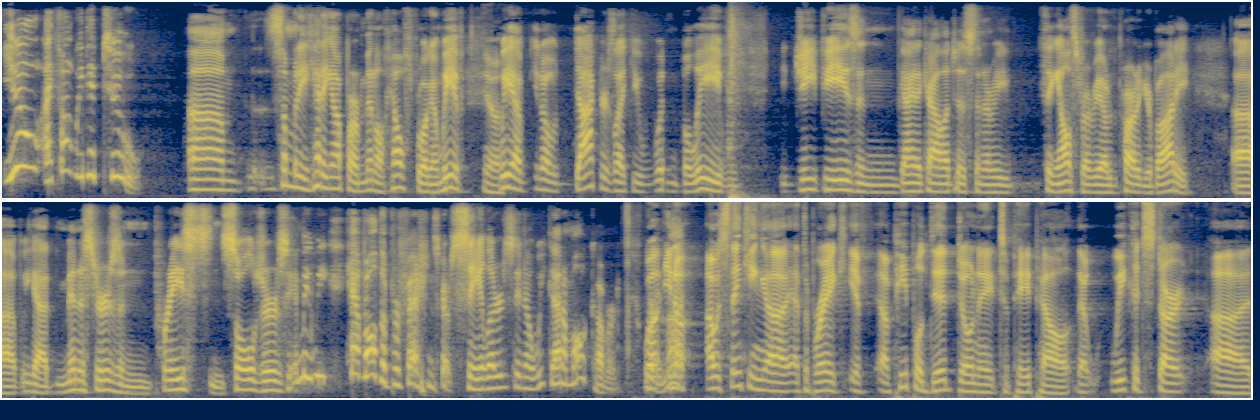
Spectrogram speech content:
You know, I thought we did too. Um, somebody heading up our mental health program. We have Yeah. we have you know doctors like you wouldn't believe, GPs and gynecologists and everything else for every other part of your body. Uh, we got ministers and priests and soldiers. I mean, we have all the professions covered. Sailors, you know, we got them all covered. Well, you know. I was thinking uh, at the break if uh, people did donate to PayPal, that we could start uh,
